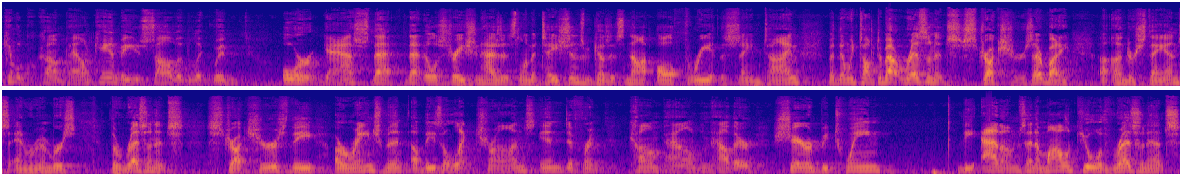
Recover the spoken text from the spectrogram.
chemical compound, can be solid, liquid, or gas. That, that illustration has its limitations because it's not all three at the same time. But then we talked about resonance structures. Everybody uh, understands and remembers the resonance structures, the arrangement of these electrons in different compounds and how they're shared between the atoms, and a molecule with resonance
